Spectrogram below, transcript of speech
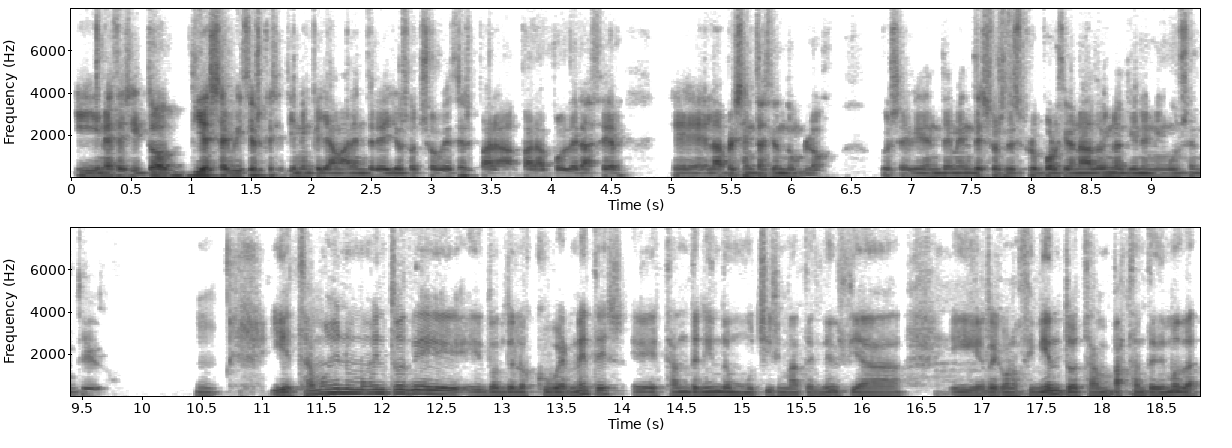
y necesito 10 servicios que se tienen que llamar entre ellos 8 veces para, poder hacer eh, la presentación de un blog. Pues evidentemente eso es desproporcionado y no tiene ningún sentido. Mm. Y estamos en un momento de, eh, donde los Kubernetes eh, están teniendo muchísima tendencia y reconocimiento, están bastante de moda.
